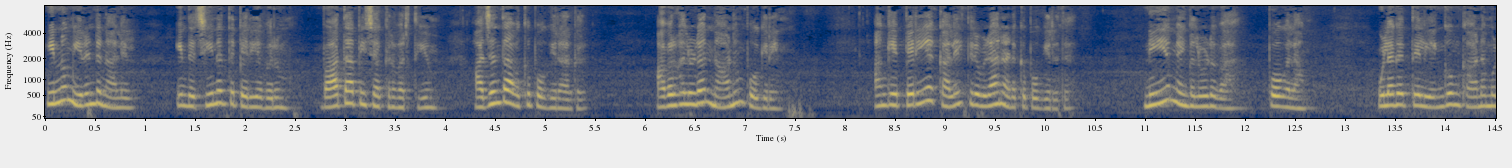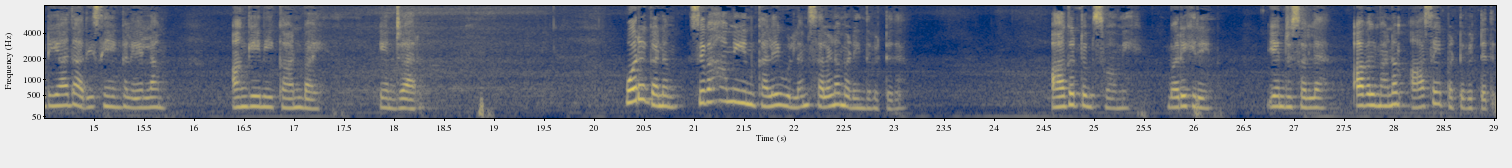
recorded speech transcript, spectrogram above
இன்னும் இரண்டு நாளில் இந்த சீனத்து பெரியவரும் வாதாபி சக்கரவர்த்தியும் அஜந்தாவுக்கு போகிறார்கள். அவர்களுடன் நானும் போகிறேன். அங்கே பெரிய கலை திருவிழா நடக்கப் போகிறது. நீயும் எங்களோடு வா போகலாம். உலகத்தில் எங்கும் காண முடியாத அதிசயங்கள் எல்லாம் அங்கே நீ காண்பாய் என்றார். ஒரு கணம் சிவகாமியின் கலை உள்ளம் சலனமடைந்து விட்டது ஆகட்டும் சுவாமி வருகிறேன் என்று சொல்ல அவள் மனம் ஆசைப்பட்டு விட்டது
